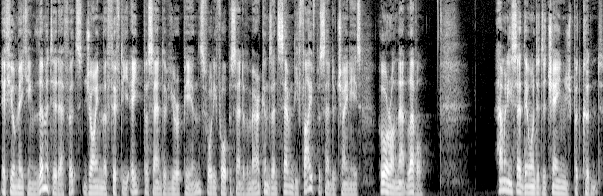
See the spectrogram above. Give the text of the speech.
If you're making limited efforts, join the 58% of Europeans, 44% of Americans, and 75% of Chinese who are on that level. How many said they wanted to change but couldn't?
